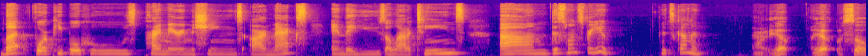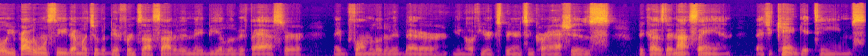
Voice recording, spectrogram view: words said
But for people whose primary machines are Macs and they use a lot of Teams, um, this one's for you. It's coming. Uh, yep, yep. So you probably won't see that much of a difference outside of it. Maybe a little bit faster, maybe perform a little bit better. You know, if you're experiencing crashes, because they're not saying that you can't get Teams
